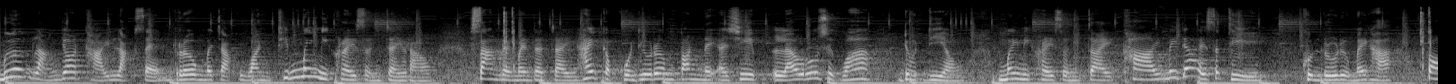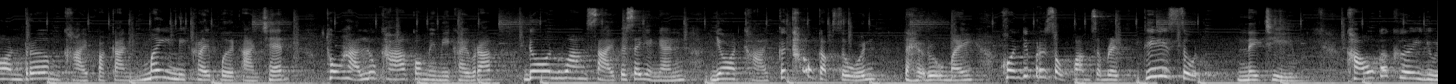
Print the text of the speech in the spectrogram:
เบื้องหลังยอดขายหลักแสนเริ่มมาจากวันที่ไม่มีใครสนใจเรา สร้างแรงบันดาลใจให้กับคนที่เริ่มต้นในอาชีพ แล้วรู้สึกว่าโดดเดี่ยว ไม่มีใครสนใจขายไม่ได้สักที คุณรู้หรือไม่คะ ตอนเริ่มขายประกันไม่มีใครเปิดอ่านแชทโทรหาลูกค้าก็ไม่มีใครรับ โดนวางสายไปซะอย่างนั้น ยอดขายก็เท่ากับศูนย์ แต่รู้ไหม คนที่ประสบความสำเร็จที่สุดในทีม เขาก็เคยอยู่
